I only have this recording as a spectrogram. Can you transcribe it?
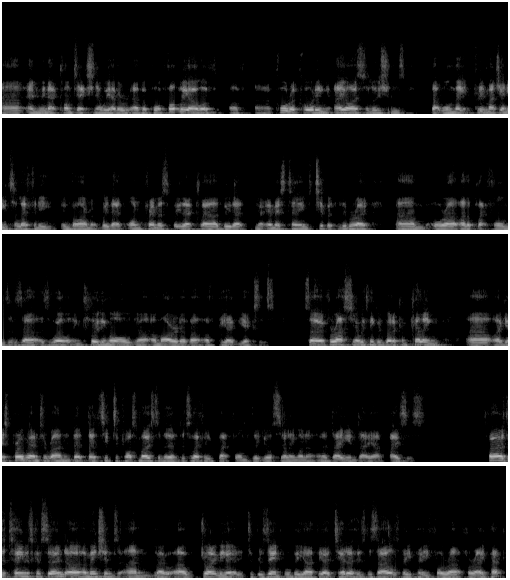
Uh, and in that context, you know, we have a, have a portfolio of of uh, call recording AI solutions that will meet pretty much any telephony environment, be that on-premise, be that cloud, be that you know MS Teams, TIPT, Liberate, um, or uh, other platforms as, uh, as well, including all you know, a myriad of, uh, of PABXs. So for us, you know, we think we've got a compelling, uh, I guess, program to run that, that sits across most of the, the telephony platforms that you're selling on a, on a day in, day out basis. As far as the team is concerned, uh, I mentioned, um, you know, uh, joining me to present will be Theo Tedder, who's the sales VP for, for APAC.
